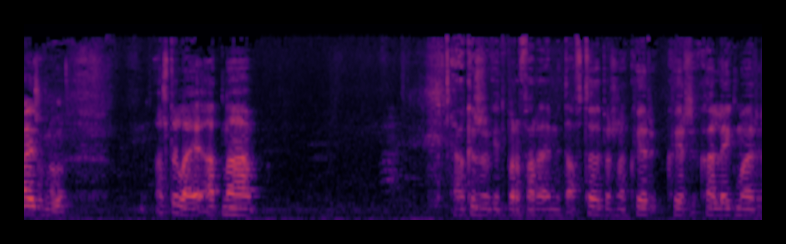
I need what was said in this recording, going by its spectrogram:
bæði svona vörð Allt í lagi, aðna Já, kannski þú getur bara að fara einmitt aftöðu bara svona hver, hver, hvað leikmaður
